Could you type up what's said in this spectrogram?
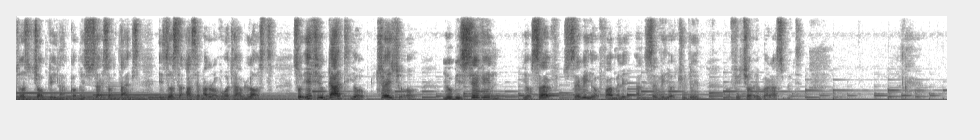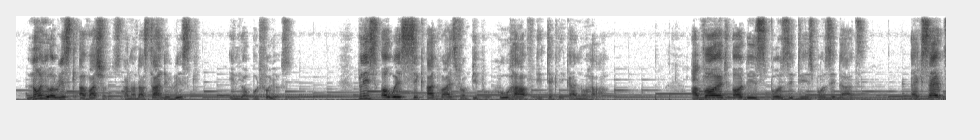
just jump in and commit suicide, sometimes it's just as a matter of what you have lost. So if you got your treasure, you'll be saving yourself, saving your family, and saving your children future embarrassment. Know your risk aversions and understand the risk in your portfolios. Please always seek advice from people who have the technical know how. Avoid all this Ponzi this, Ponzi that, except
